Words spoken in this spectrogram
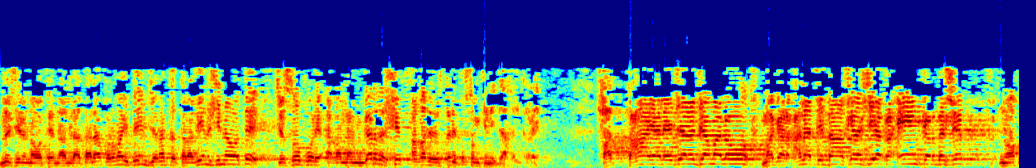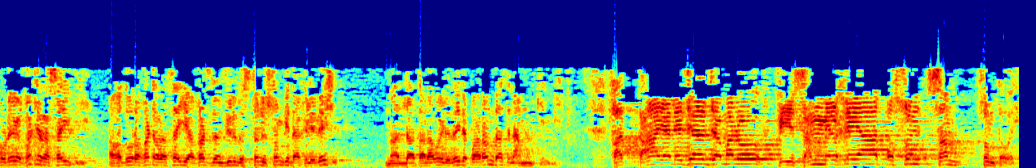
نشي نوته نه الله تعالی فرمایي دیم جنت ته ترغی نشي نوته چې سو پورې هغه لنګر د شپ هغه د استنې په سم کې نه داخل کړي حتا یلج الجمل مگر علت داخل شي هغه ان کر د شپ نو هغه ډېر غټه رسای دي هغه دوره غټه رسای یا غټ زنجیر د ستنې سم کې داخلي دي شي نو الله تعالی وایي د دې لپاره هم داسې ناممکن دي حتا یلج الجمل فی سم الخیاط سم سم سم توي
